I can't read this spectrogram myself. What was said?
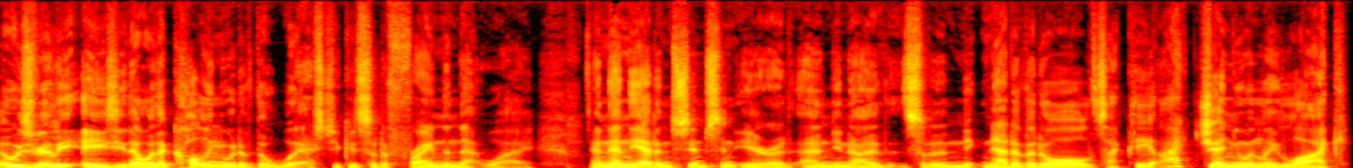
it was really easy. They were the Collingwood of the West. You could sort of frame them that way. And then the Adam Simpson era and, you know, sort of the nick nat of it all. It's like, yeah, I genuinely like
